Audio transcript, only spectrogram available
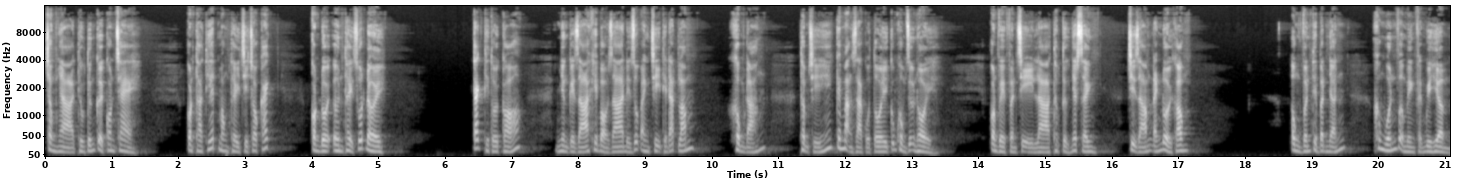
trong nhà thiếu tướng cười con trẻ. Con tha thiết mong thầy chỉ cho cách, còn đội ơn thầy suốt đời. Cách thì tôi có, nhưng cái giá khi bỏ ra để giúp anh chị thì đắt lắm. Không đáng, thậm chí cái mạng già của tôi cũng không giữ nổi. Còn về phần chị là thập tử nhất sinh, chị dám đánh đổi không? Ông vẫn thì bất nhẫn, không muốn vợ mình phải nguy hiểm.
